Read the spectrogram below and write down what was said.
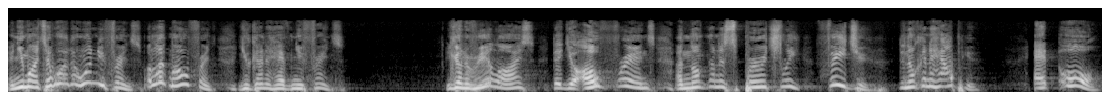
And you might say, Well, I don't want new friends. I like my old friends. You're going to have new friends. You're going to realize that your old friends are not going to spiritually feed you, they're not going to help you at all.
